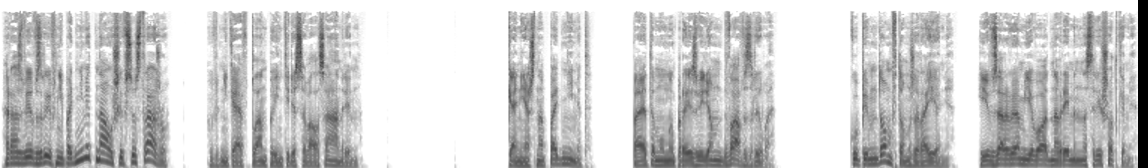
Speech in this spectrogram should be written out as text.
Разве взрыв не поднимет на уши всю стражу? Вникая в план, поинтересовался Анрин. Конечно, поднимет. Поэтому мы произведем два взрыва. Купим дом в том же районе и взорвем его одновременно с решетками.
